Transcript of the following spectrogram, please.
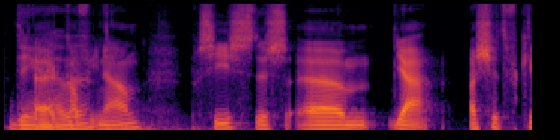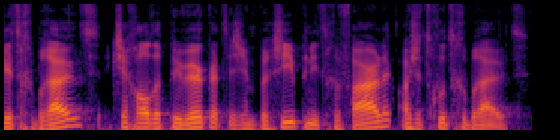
Dingen uh, cafeïne aan. Precies, dus um, ja, als je het verkeerd gebruikt, ik zeg altijd pre-workout is in principe niet gevaarlijk als je het goed gebruikt.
